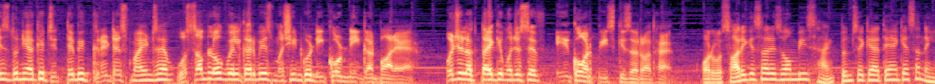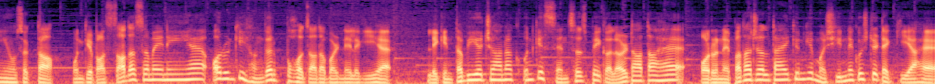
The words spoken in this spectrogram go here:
इस दुनिया के जितने भी ग्रेटेस्ट माइंड्स हैं, वो सब लोग मिलकर भी इस मशीन को डिकोड नहीं कर पा रहे हैं। मुझे लगता है कि मुझे सिर्फ़ एक और पीस की ज़रूरत है। और वो सारे के सारे जॉम्बीज हैंगपिम से कहते हैं कि ऐसा नहीं हो सकता। उनके पास ज़्यादा समय नहीं है और उनकी हंगर बहुत ज़्यादा बढ़ने लगी है। लेकिन तभी अचानक उनके सेंसर्स पे एक अलर्ट आता है और उन्हें पता चलता है कि उनकी मशीन ने कुछ डिटेक्ट किया है।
